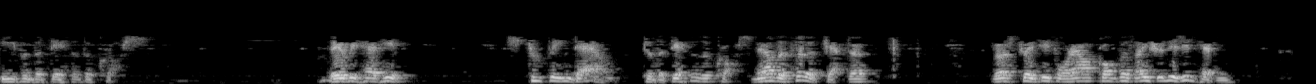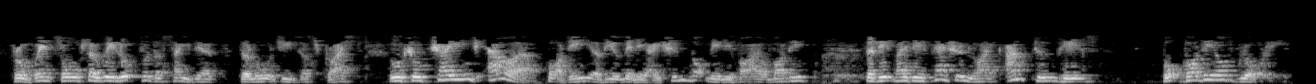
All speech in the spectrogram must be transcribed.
even the death of the cross. There we had him, stooping down to the death of the cross. Now the third chapter, Verse 20, for our conversation is in heaven, from whence also we look for the Saviour, the Lord Jesus Christ, who shall change our body of humiliation, not merely vile body, that it may be fashioned like unto his body of glory,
